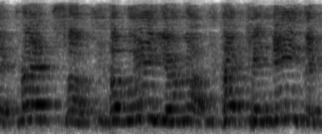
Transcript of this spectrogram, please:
that Prince uh, William uh, can be the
